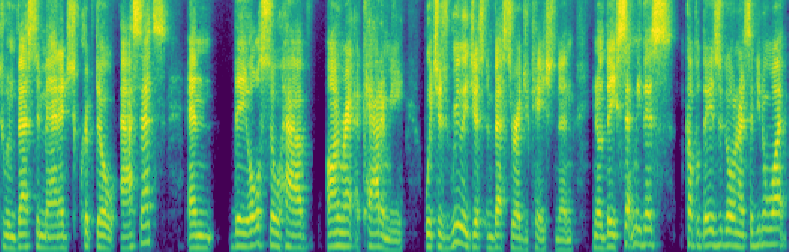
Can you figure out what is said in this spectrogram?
to invest and manage crypto assets and they also have On Ramp Academy, which is really just investor education. And you know, they sent me this a couple days ago, and I said, you know what,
